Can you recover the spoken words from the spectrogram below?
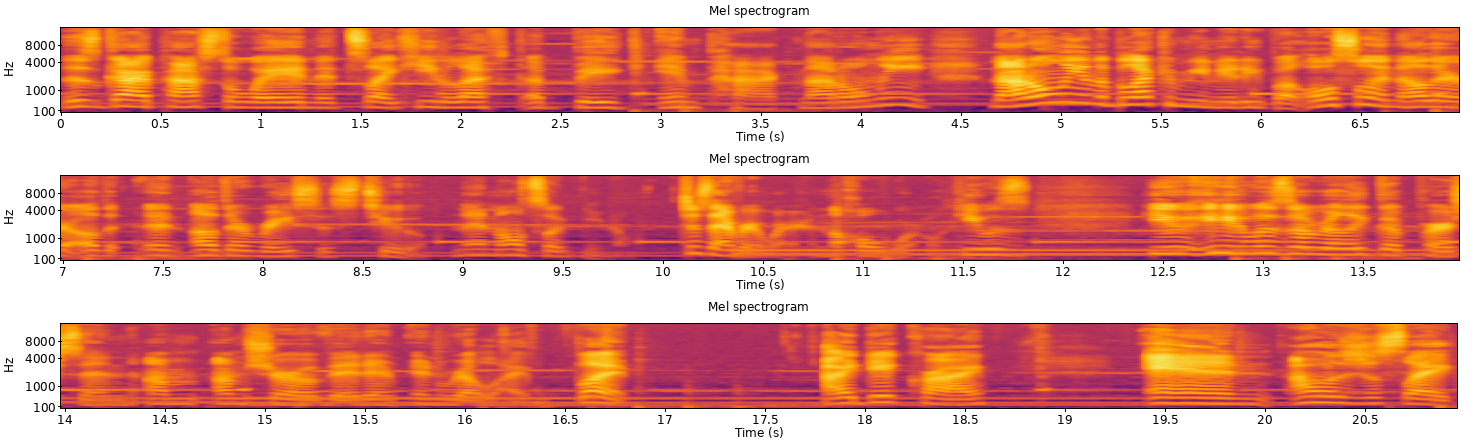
this guy passed away and it's like he left a big impact not only not only in the black community but also in other other in other races too. And also you know just everywhere in the whole world. He was he he was a really good person i'm i'm sure of it in, in real life. But i did cry and i was just like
